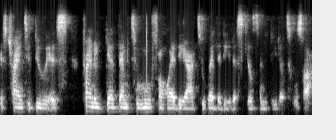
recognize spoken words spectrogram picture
is trying to do is trying to get them to move from where they are to where the data skills and the data tools are.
